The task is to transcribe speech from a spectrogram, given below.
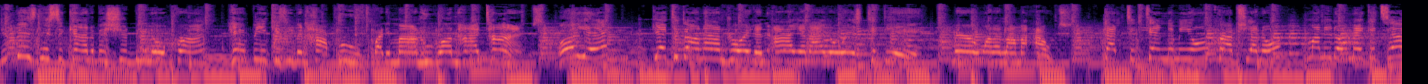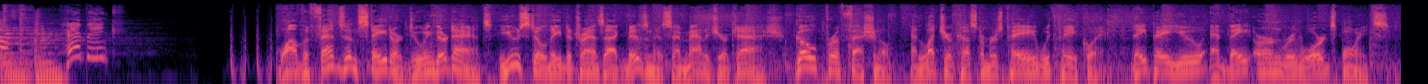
The business of cannabis should be no crime. Hempire is even hot proved by the man who run high times. Oh yeah? Get it on Android and I and iOS today. Marijuana Llama out. Got to tend to me own crops, you know. Money don't make itself. Hempire While the feds and state are doing their dance, you still need to transact business and manage your cash. Go professional and let your customers pay with PayQwick. They pay you and they earn rewards points.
